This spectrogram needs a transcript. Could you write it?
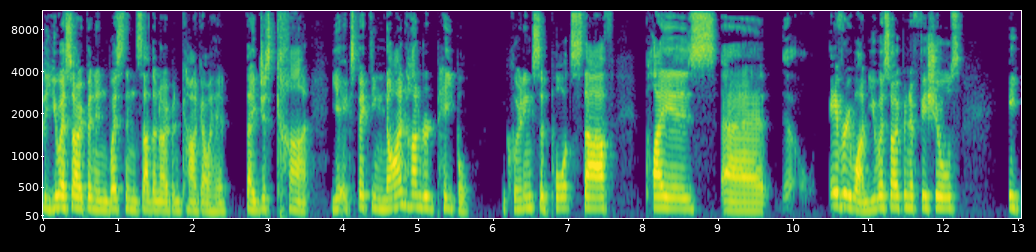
the us open and western southern open can't go ahead. They just can't. You're expecting 900 people including support staff players uh, everyone us open officials. It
